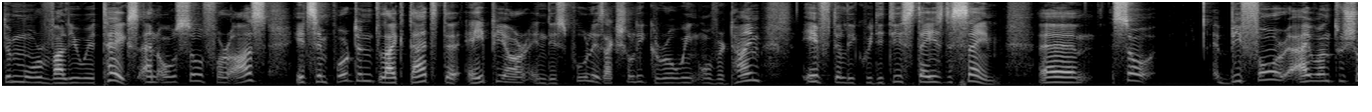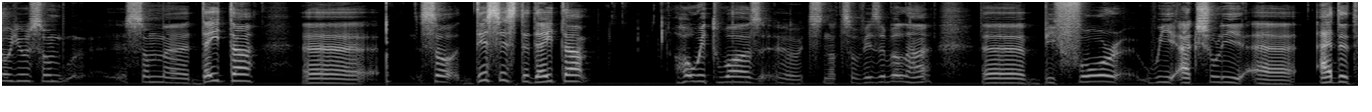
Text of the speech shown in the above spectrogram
the more value it takes. And also for us, it's important like that the APR in this pool is actually growing over time if the liquidity stays the same. Um, so before I want to show you some some uh, data. Uh, so this is the data how it was. Oh, it's not so visible, huh? Uh, before we actually uh, added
